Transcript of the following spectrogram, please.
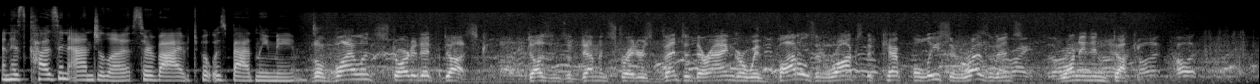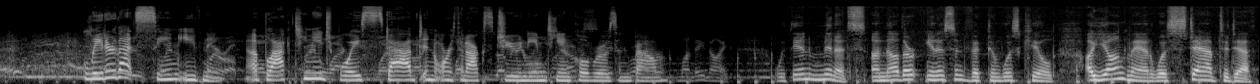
and his cousin Angela survived but was badly maimed. The violence started at dusk. Dozens of demonstrators vented their anger with bottles and rocks that kept police and residents running and ducking. Later that same evening, a black teenage boy stabbed an Orthodox Jew named Yankel Rosenbaum. Within minutes, another innocent victim was killed. A young man was stabbed to death.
